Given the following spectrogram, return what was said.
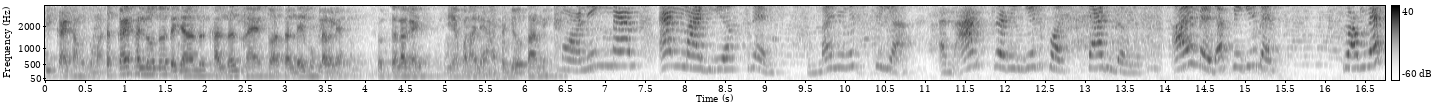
की काय सांगू तुम्हाला? सकाळ खाल्लं होतं त्याच्यानंतर खाल्लंच नाही सो आता लय भूक लागल्या. सो चला गाईस सिया पण आल्या. आता जेवतो आम्ही. Morning ma'am and my dear friends my name is Siya and I am studying in first standard I made a piggy bag from waste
